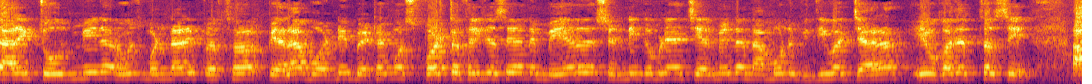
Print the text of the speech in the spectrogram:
તારીખ ચૌદમી ના રોજ મળનારી પહેલા બોર્ડની બેઠકમાં સ્પષ્ટ થઈ જશે અને મેયર અને સ્ટેન્ડિંગ કમિટીના ચેરમેનના નામોની વિધિવત જાહેરાત એ વખતે થશે. આ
